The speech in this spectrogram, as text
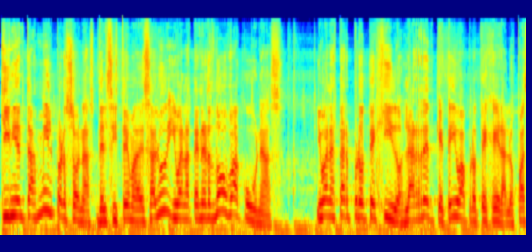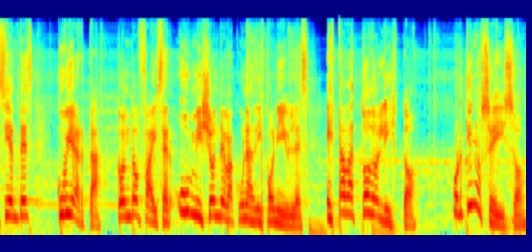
500.000 personas del sistema de salud iban a tener dos vacunas. Iban a estar protegidos. La red que te iba a proteger a los pacientes cubierta con dos Pfizer, un millón de vacunas disponibles. Estaba todo listo. ¿Por qué no se hizo?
